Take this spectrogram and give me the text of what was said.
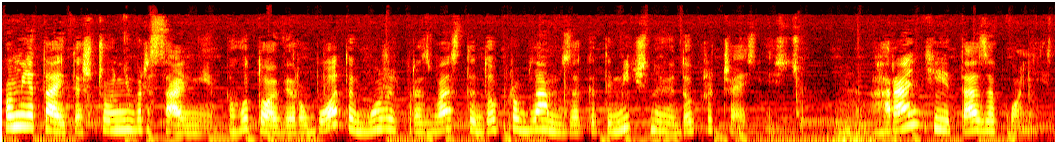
Пам'ятайте, що універсальні готові роботи можуть призвести до проблем з академічною доброчесністю, гарантії та законність.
